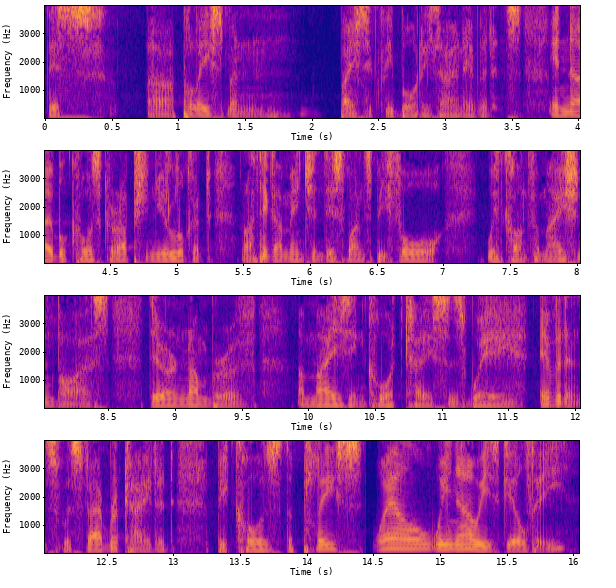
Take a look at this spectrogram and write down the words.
this uh, policeman basically bought his own evidence. In noble cause corruption, you look at, and I think I mentioned this once before with confirmation bias, there are a number of amazing court cases where evidence was fabricated because the police, well, we know he's guilty.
